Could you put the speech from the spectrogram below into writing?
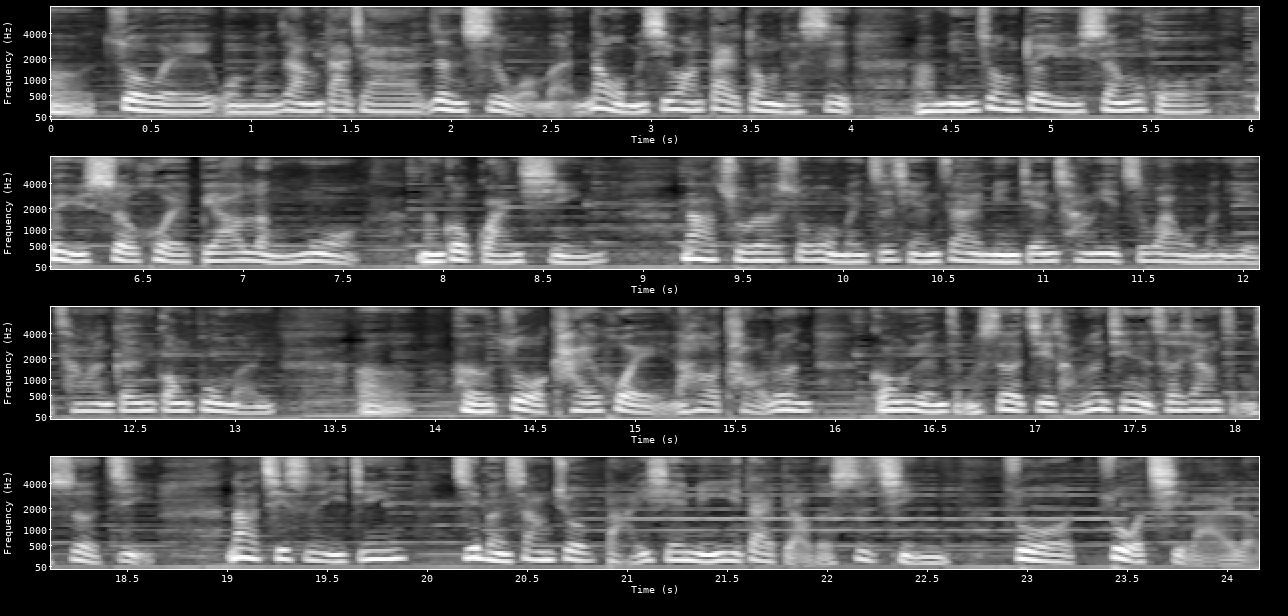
呃，作为我们让大家认识我们，那我们希望带动的是啊、民众对于生活、对于社会不要冷漠，能够关心。那除了说我们之前在民间倡议之外，我们也常常跟公部门呃合作开会，然后讨论公园怎么设计，讨论亲子车厢怎么设计。那其实已经基本上就把一些民意代表的事情做做起来了。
